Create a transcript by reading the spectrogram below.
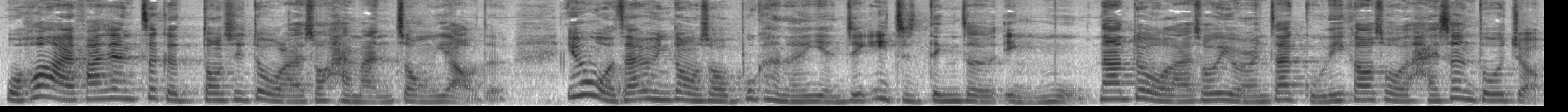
我后来发现这个东西对我来说还蛮重要的，因为我在运动的时候不可能眼睛一直盯着荧幕。那对我来说，有人在鼓励告诉我还剩多久，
